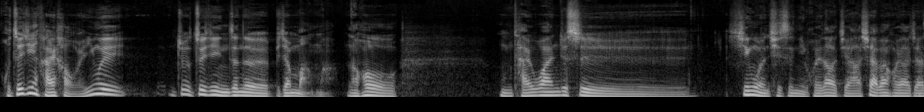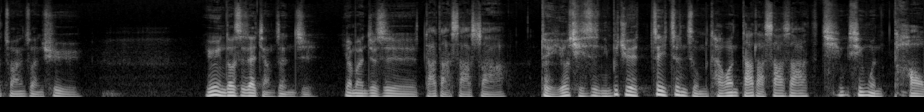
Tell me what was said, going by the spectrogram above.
我最近还好哎，因为。就最近真的比较忙嘛，然后我们台湾就是新闻，其实你回到家，下班回到家转来转去，永远都是在讲政治，要不然就是打打杀杀。对，尤其是你不觉得这一阵子我们台湾打打杀杀新新闻好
